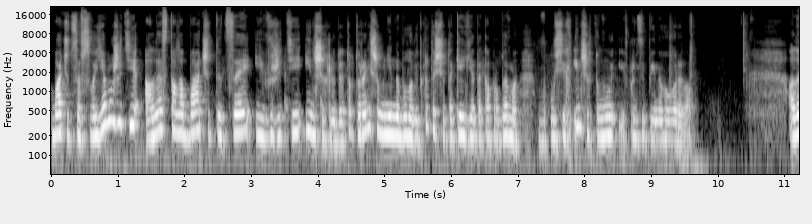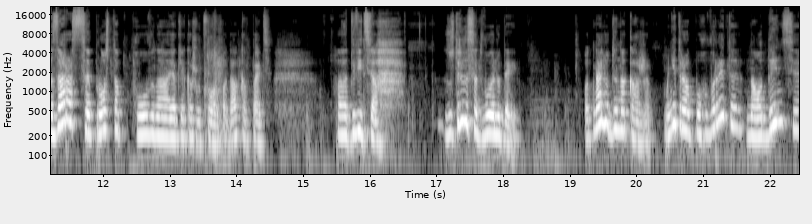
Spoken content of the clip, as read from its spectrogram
бачу це в своєму житті, але стала бачити це і в житті інших людей. Тобто раніше мені не було відкрито, що таке є така проблема в усіх інших, тому і в принципі і не говорила. Але зараз це просто повна, як я кажу, торба, да, капець. Е, Дивіться, зустрілися двоє людей. Одна людина каже: мені треба поговорити наодинці,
